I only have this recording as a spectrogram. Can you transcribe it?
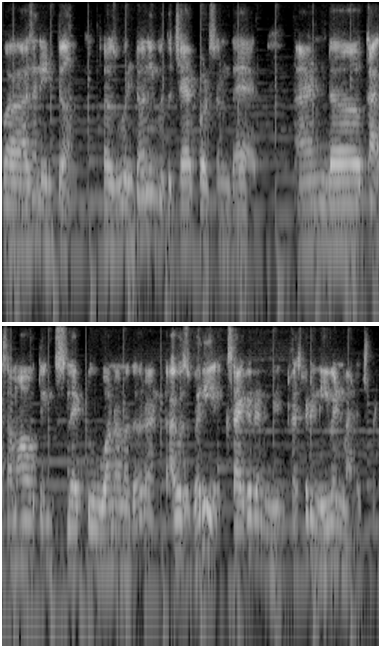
uh, as an intern. So I was interning with the chairperson there and uh, somehow things led to one another and i was very excited and interested in event management.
